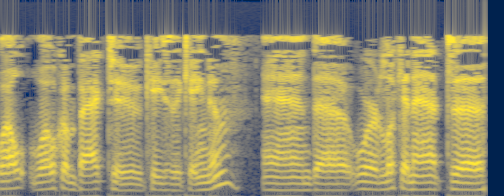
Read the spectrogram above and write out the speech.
Well, welcome back to Keys of the Kingdom and uh, we're looking at uh,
